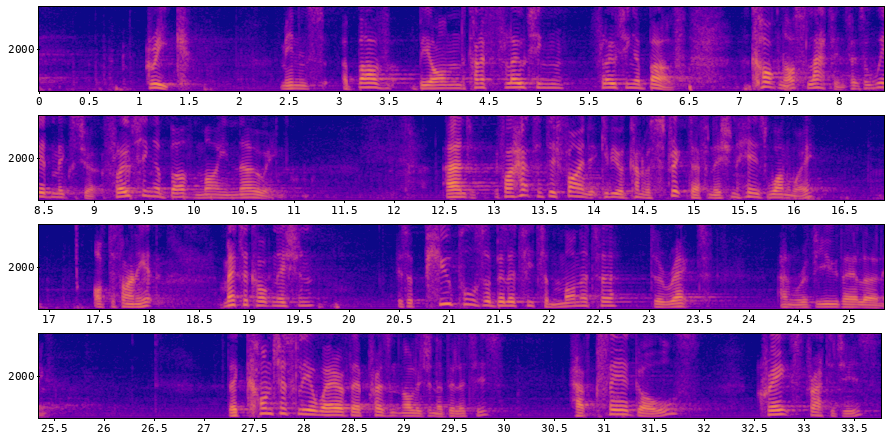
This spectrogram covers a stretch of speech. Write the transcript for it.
Greek, means above, beyond, kind of floating, floating above. Cognos, Latin, so it's a weird mixture, floating above my knowing. And if I had to define it, give you a kind of a strict definition, here's one way of defining it. Metacognition is a pupil's ability to monitor, direct, and review their learning. They're consciously aware of their present knowledge and abilities, have clear goals, create strategies,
